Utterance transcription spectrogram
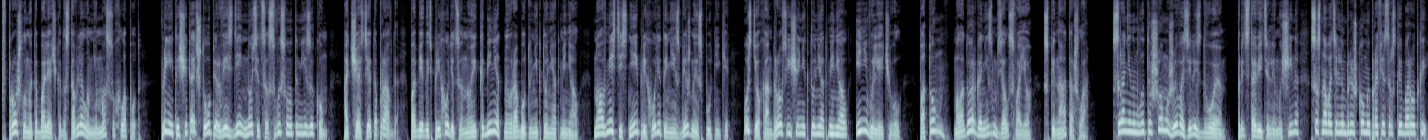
В прошлом эта болячка доставляла мне массу хлопот. Принято считать, что опер весь день носится с высунутым языком. Отчасти это правда. Побегать приходится, но и кабинетную работу никто не отменял. Ну а вместе с ней приходят и неизбежные спутники. Остеохондроз еще никто не отменял и не вылечивал. Потом молодой организм взял свое, спина отошла. С раненым латышом уже возились двое. Представительный мужчина с основательным брюшком и профессорской бородкой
